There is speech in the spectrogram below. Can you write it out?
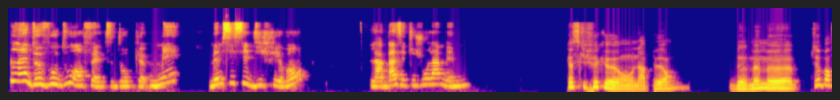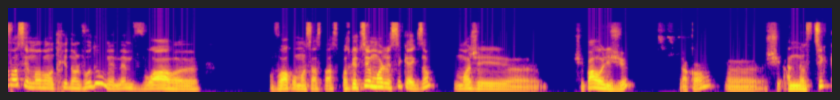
plein de vaudou, en fait. Donc, euh, mais, même si c'est différent, la base est toujours la même. Qu'est-ce qui fait qu'on a peur de même, euh, tu sais, pas forcément rentrer dans le vaudou, mais même voir, voir comment ça se passe. Parce que, tu sais, moi, je sais qu'exemple, moi, euh, je suis pas religieux, d'accord? Euh, je suis agnostique,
